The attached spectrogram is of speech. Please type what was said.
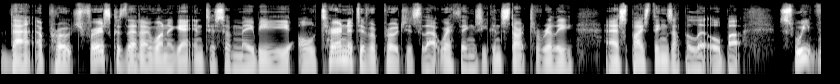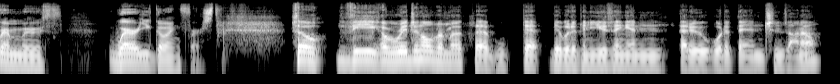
that approach first, because then I want to get into some maybe alternative approaches to that, where things you can start to really uh, spice things up a little. But sweet vermouth, where are you going first? So the original vermouth that that they would have been using in Peru would have been Cinzano,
